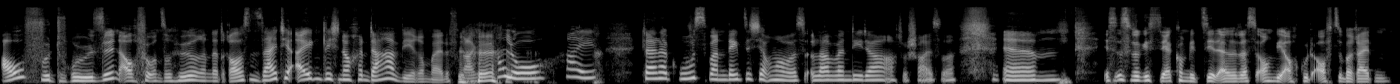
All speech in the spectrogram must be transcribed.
aufdröseln, auch für unsere Hörerinnen da draußen. Seid ihr eigentlich noch da, wäre meine Frage. Hallo, hi, kleiner Gruß. Man denkt sich ja immer, was labern die da? Ach du Scheiße. Ähm, es ist wirklich sehr kompliziert, also das irgendwie auch gut aufzubereiten.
